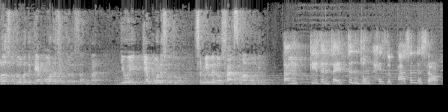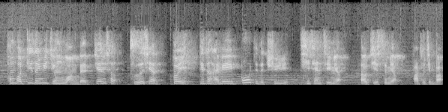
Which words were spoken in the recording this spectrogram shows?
络速度或者电波的速度的是很慢，因为电波的速度是每秒钟三十万公里。当地震在震中开始发生的时候，通过地震预警网的监测，实现对地震还没波及的区域提前几秒到几十秒发出警报。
